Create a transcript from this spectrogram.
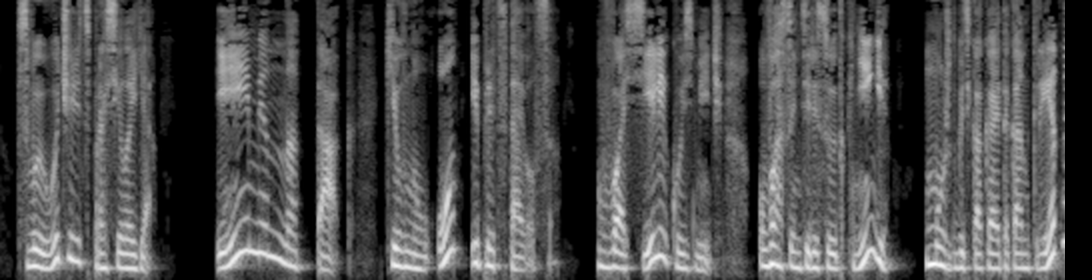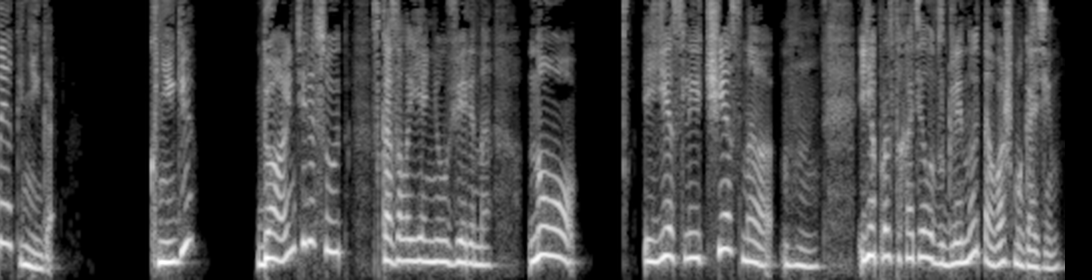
— в свою очередь спросила я. «Именно так», — кивнул он и представился. «Василий Кузьмич, вас интересуют книги? Может быть, какая-то конкретная книга?» «Книги?» «Да, интересуют», — сказала я неуверенно. Но, если честно, я просто хотела взглянуть на ваш магазин».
